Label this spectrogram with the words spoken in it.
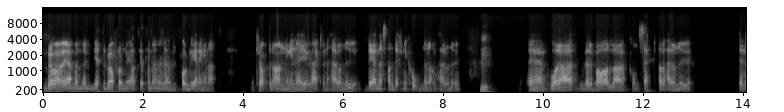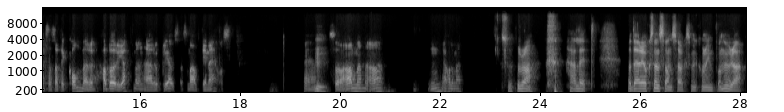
Bra, ja, men jättebra formulerat. Jag tar med mig den formuleringen att kroppen och andningen är ju verkligen här och nu. Det är nästan definitionen av här och nu. Mm. Eh, våra verbala koncept av här och nu. Det är nästan så att det kommer ha börjat med den här upplevelsen som alltid är med oss. Eh, mm. Så ja, men ja, mm, jag håller med. Superbra, härligt. Och där är också en sån sak som vi kommer in på nu då,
